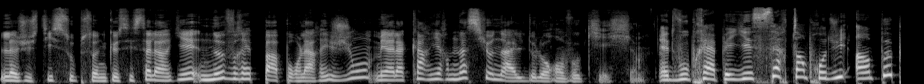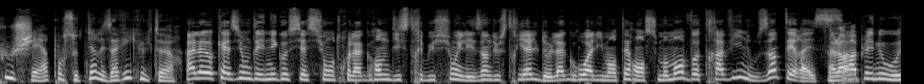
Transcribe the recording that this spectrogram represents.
La justice soupçonne que ces salariés n'œuvraient pas pour la la région, mais à la carrière nationale de Laurent Vauquier. Êtes-vous prêt à payer certains produits un peu plus chers pour soutenir les agriculteurs? À l'occasion des négociations entre la grande distribution et les industriels de l'agroalimentaire en ce moment, votre avis nous intéresse. Alors appelez-nous au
